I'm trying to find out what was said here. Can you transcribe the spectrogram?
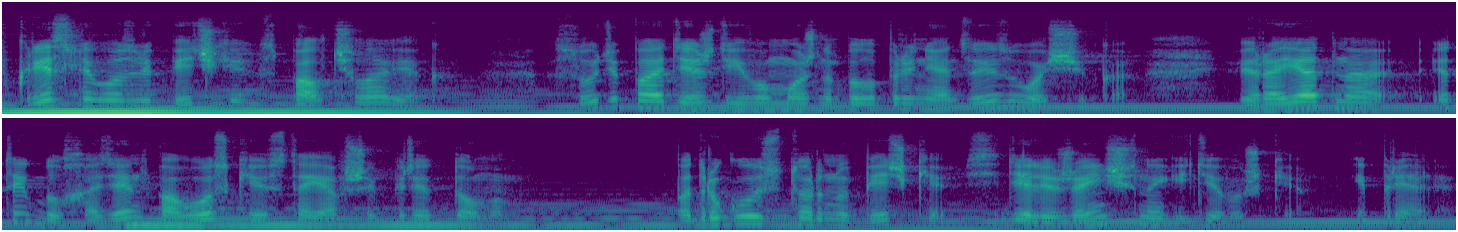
В кресле возле печки спал человек. Судя по одежде, его можно было принять за извозчика. Вероятно, это и был хозяин повозки, стоявший перед домом. По другую сторону печки сидели женщины и девушки и пряли.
